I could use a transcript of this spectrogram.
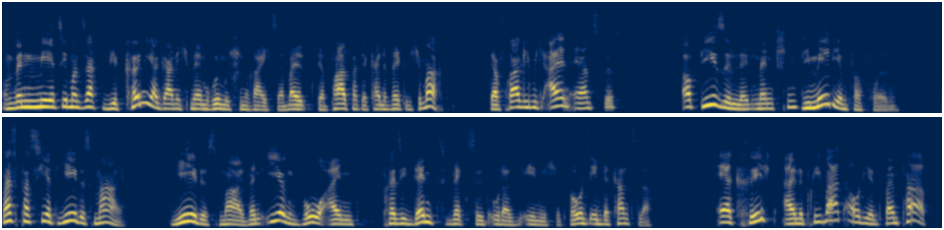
Und wenn mir jetzt jemand sagt, wir können ja gar nicht mehr im römischen Reich sein, weil der Papst hat ja keine weltliche Macht, da frage ich mich allen Ernstes, ob diese Menschen die Medien verfolgen. Was passiert jedes Mal? Jedes Mal, wenn irgendwo ein Präsident wechselt oder ähnliches, bei uns eben der Kanzler. Er kriegt eine Privataudienz beim Papst.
